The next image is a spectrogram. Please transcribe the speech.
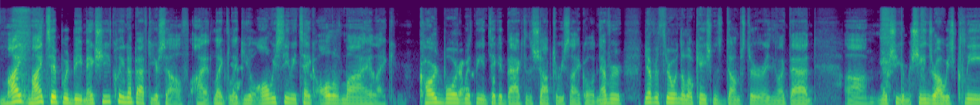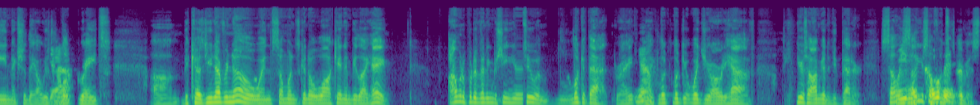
My my tip would be make sure you clean up after yourself. I like like you'll always see me take all of my like cardboard Right. with me and take it back to the shop to recycle. Never never throw it in the location's dumpster or anything like that. Um, make sure your machines are always clean. Make sure they always Yeah. look great. Um, because you never know when someone's going to walk in and be like, "Hey, I want to put a vending machine here too," and look at that, right? Yeah. Like look look at what you already have. Here's how I'm going to do better. Sell, Well, sell yourself COVID. service.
